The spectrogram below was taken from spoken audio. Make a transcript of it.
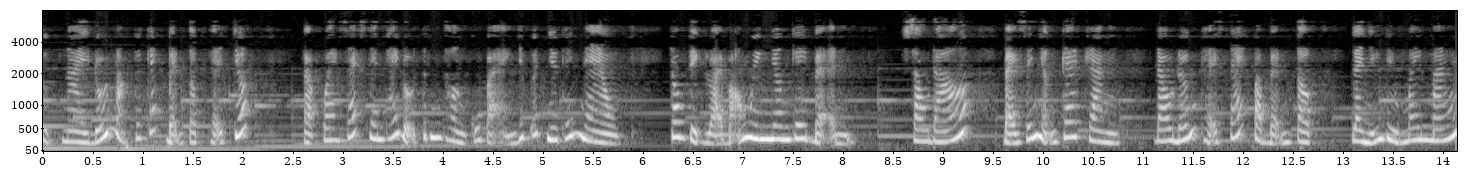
cực này đối mặt với các bệnh tật thể chất và quan sát xem thái độ tinh thần của bạn giúp ích như thế nào trong việc loại bỏ nguyên nhân gây bệnh. Sau đó, bạn sẽ nhận ra rằng đau đớn thể xác và bệnh tật là những điều may mắn.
